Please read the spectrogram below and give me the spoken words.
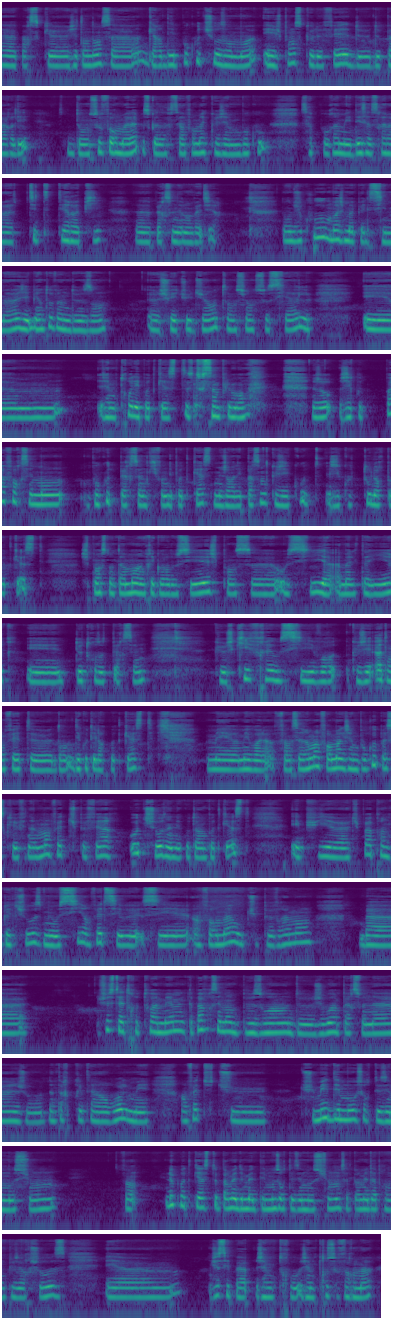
euh, parce que j'ai tendance à garder beaucoup de choses en moi et je pense que le fait de, parler dans ce format-là, parce que c'est un format que j'aime beaucoup, ça pourra m'aider, ça sera ma petite thérapie euh, personnelle, on va dire. Donc du coup, moi je m'appelle Sima, j'ai bientôt 22 ans, euh, je suis étudiante en sciences sociales et j'aime trop les podcasts, tout simplement. Genre, j'écoute pas forcément beaucoup de personnes qui font des podcasts, mais genre les personnes que j'écoute, j'écoute tous leurs podcasts. Je pense notamment à Grégoire Doucier, je pense euh, aussi à Amal Tahir et deux, trois autres personnes que je kifferais aussi voir, que j'ai hâte en fait euh, d'écouter leurs podcasts. Mais, euh, mais voilà, enfin, c'est vraiment un format que j'aime beaucoup parce que finalement, en fait, tu peux faire autre chose en écoutant un podcast. Et puis, tu peux apprendre plein de choses, mais aussi, en fait, c'est un format où tu peux vraiment bah, juste être toi-même. T'as pas forcément besoin de jouer un personnage ou d'interpréter un rôle, mais en fait, tu, tu mets des mots sur tes émotions. Enfin, le podcast te permet de mettre des mots sur tes émotions, ça te permet d'apprendre plusieurs choses. Et euh, je sais pas, j'aime trop, ce format.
